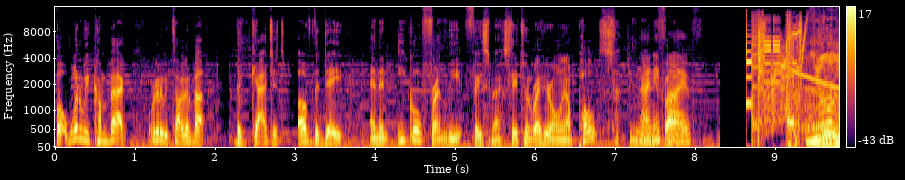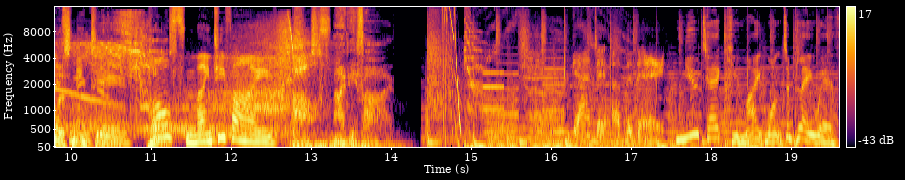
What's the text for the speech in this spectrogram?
But when we come back, we're going to be talking about the gadget of the day and an eco friendly face mask. Stay tuned right here only on Pulse 95. 95. You're listening to Pulse 95. Pulse 95. Gadget of the day. New tech you might want to play with.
